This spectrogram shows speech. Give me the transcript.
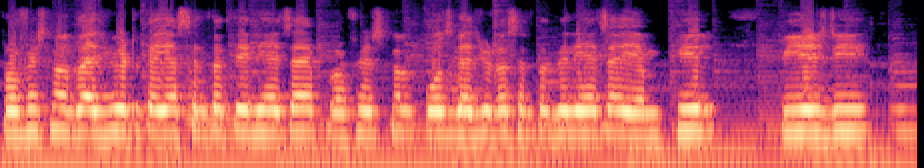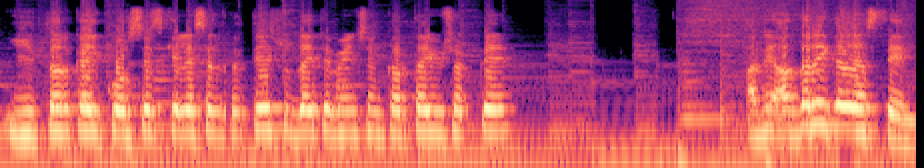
प्रोफेशनल ग्रॅज्युएट काही असेल तर ते लिहायचं आहे. प्रोफेशनल पोस्ट ग्रॅज्युएट असेल तर ते लिहायचं आहे. M Phil P H D इतर काही कोर्सेस केले असेल तर ते सुद्धा इथे मेन्शन करता येऊ शकते. आणि अदरही काही असतील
